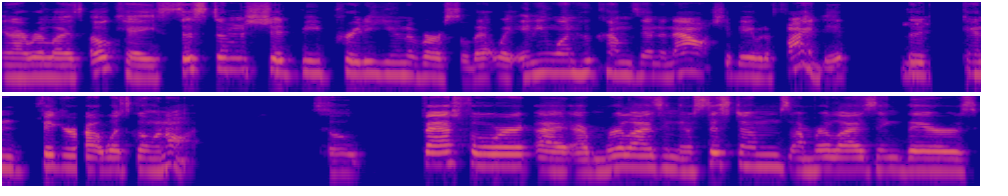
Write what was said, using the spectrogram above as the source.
and I realized, okay, systems should be pretty universal. That way, anyone who comes in and out should be able to find it so mm-hmm. you can figure out what's going on. So, fast forward, I, am realizing there's systems, I'm realizing there's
